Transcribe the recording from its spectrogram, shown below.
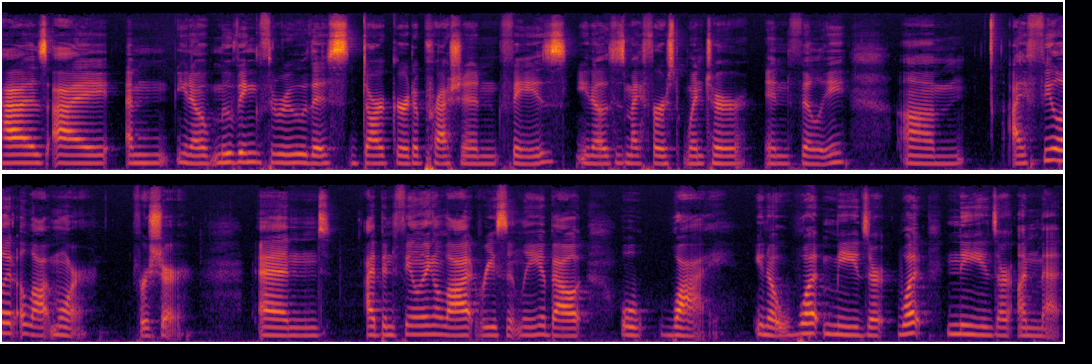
as I am, you know, moving through this darker depression phase, you know, this is my first winter in Philly. Um, I feel it a lot more, for sure. And I've been feeling a lot recently about, well, why? You know, what needs are what needs are unmet?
